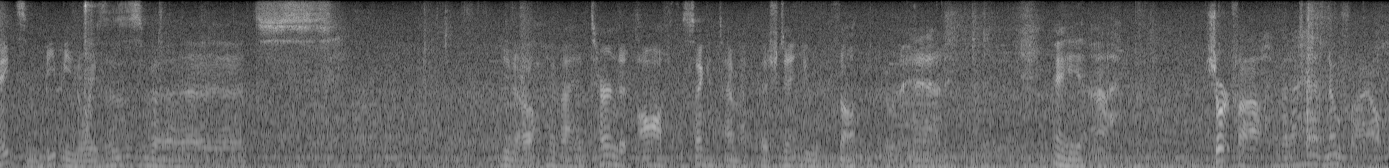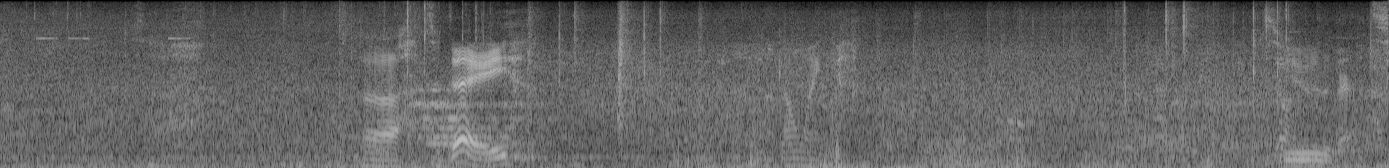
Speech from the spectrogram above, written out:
made some beepy noises, but you know, if I had turned it off the second time I pushed it, you would have thought that I would have had a uh, short file, but I had no file. Uh, today, I'm going to the vets.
